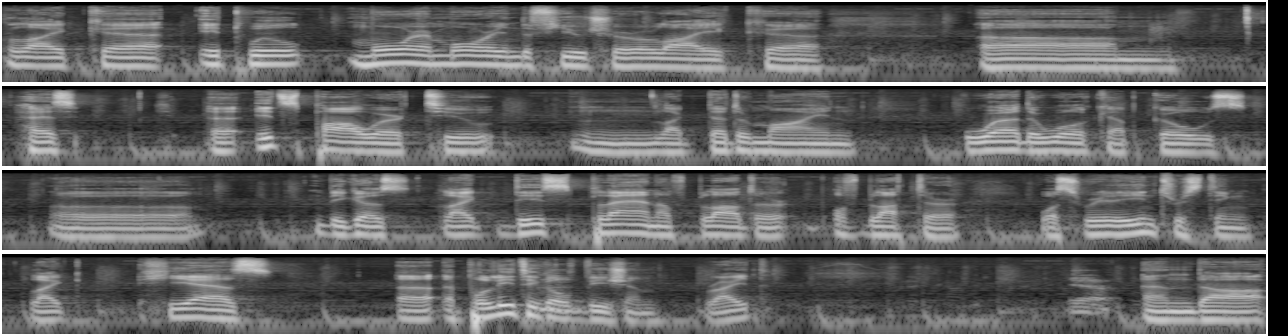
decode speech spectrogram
like, uh, it will more and more in the future, like, um, has its power to, mm, like, determine where the World Cup goes? because, like, this plan of Blatter of Blatter was really interesting. Like he has uh, a political mm. vision, right? Yeah. And uh,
